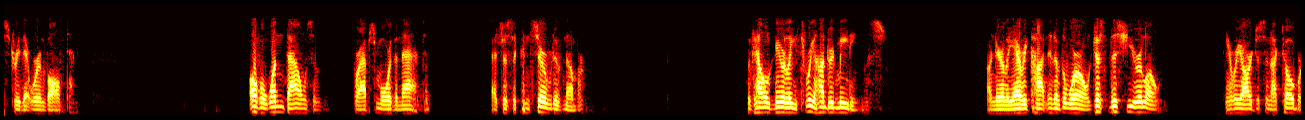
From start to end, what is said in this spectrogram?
ministry that we're involved in. Over 1,000, perhaps more than that. That's just a conservative number. We've held nearly 300 meetings on nearly every continent of the world just this year alone. Here we are just in October.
